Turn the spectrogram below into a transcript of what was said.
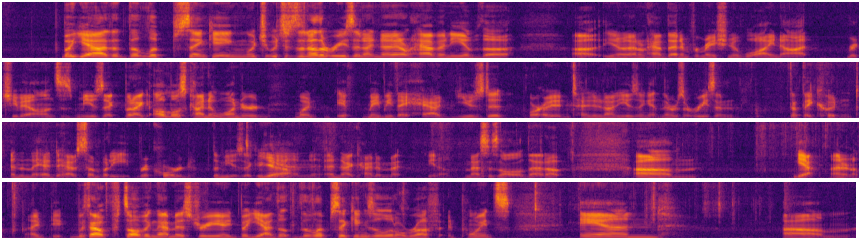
but yeah, the the lip syncing, which which is another reason I, I don't have any of the, uh, you know, I don't have that information of why not Ritchie Valens' music. But I almost kind of wondered when if maybe they had used it or had intended on using it, and there was a reason that they couldn't, and then they had to have somebody record the music Yeah. again, and that kind of me- you know messes all of that up. Um, yeah, I don't know. I without solving that mystery, I, but yeah, the the lip syncing is a little rough at points, and um,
